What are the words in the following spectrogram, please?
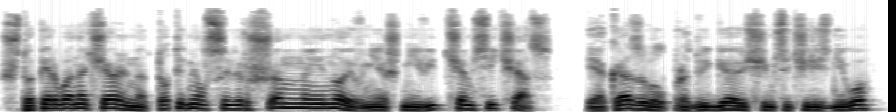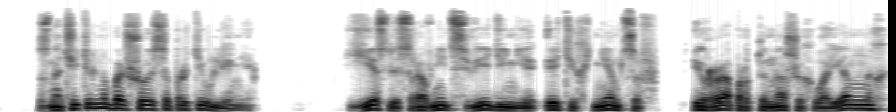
что первоначально тот имел совершенно иной внешний вид, чем сейчас, и оказывал продвигающимся через него значительно большое сопротивление. Если сравнить сведения этих немцев и рапорты наших военных,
